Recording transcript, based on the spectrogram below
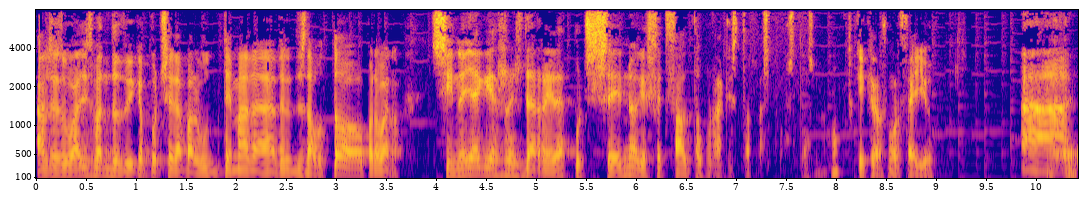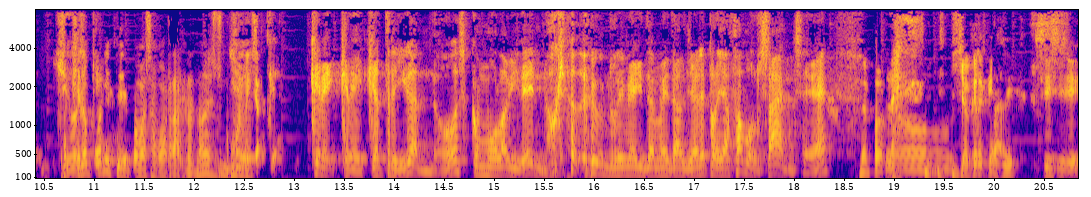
Els usuaris van deduir que potser era per algun tema de drets d'autor, però bueno, si no hi hagués res darrere, potser no hagués fet falta borrar aquestes respostes, no? Què creus, molt feio? Uh, ¿Por qué lo pones y después vas a borrarlo, no? És Jo és comunicació. que crec, crec que triguen, no? És com molt evident, no?, que ha un remake de Metal Gear, però ja fa molts anys, eh? No, però... Però- jo crec que sí. Sí, sí, sí.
